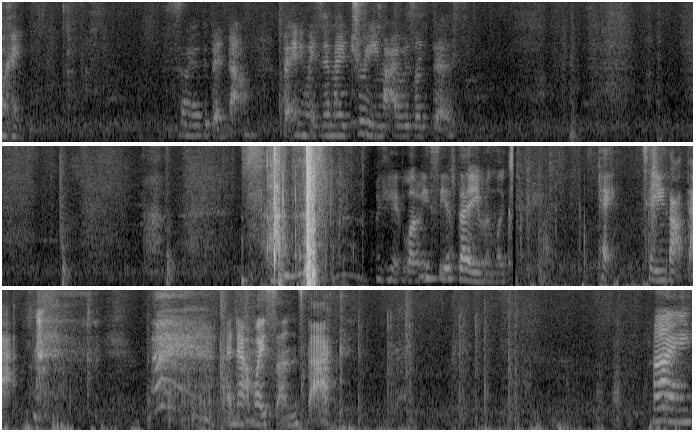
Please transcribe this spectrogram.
Okay. So I have to bend down. But anyways, in my dream, I was like this. Okay, let me see if that even looks. Okay, so you got that. and now my son's back. Hi.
